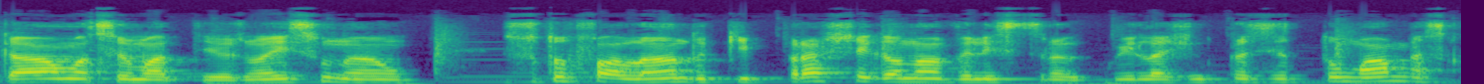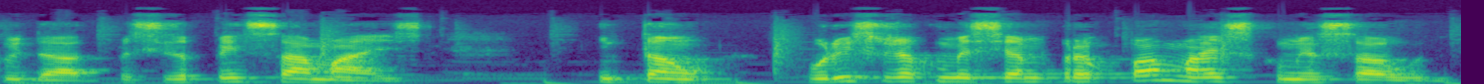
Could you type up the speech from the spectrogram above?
Calma, seu Matheus, não é isso não. Eu estou falando que para chegar numa velhice tranquila, a gente precisa tomar mais cuidado, precisa pensar mais. Então, por isso eu já comecei a me preocupar mais com minha saúde.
